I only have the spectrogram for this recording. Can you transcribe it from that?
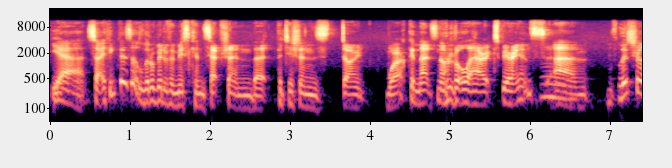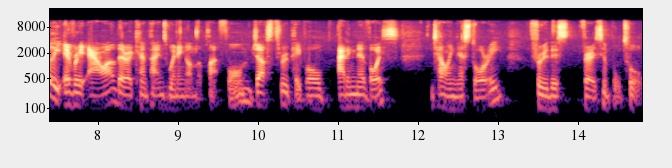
Yeah, so I think there's a little bit of a misconception that petitions don't work, and that's not at all our experience. Mm. Um, literally every hour there are campaigns winning on the platform just through people adding their voice and telling their story through this very simple tool.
